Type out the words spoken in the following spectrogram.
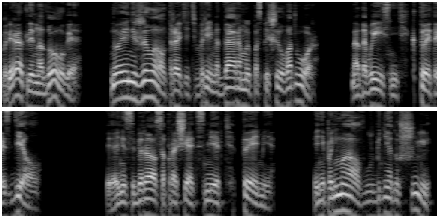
Вряд ли надолго, но я не желал тратить время даром и поспешил во двор. Надо выяснить, кто это сделал. Я не собирался прощать смерть Тэмми и не понимал в глубине души,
